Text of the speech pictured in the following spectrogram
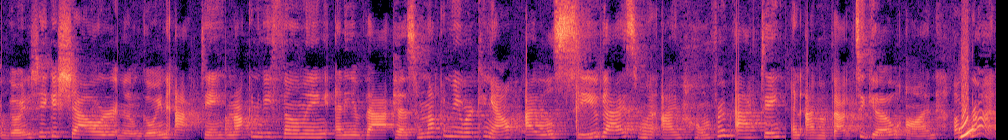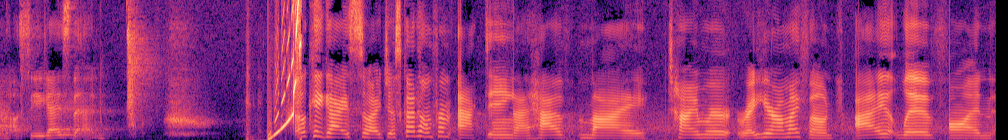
I'm going to take a shower and I'm going to acting. I'm not going to be filming any of that because I'm not going to be working out. I will see you guys when I'm home from acting and I'm about to go on a run. I'll see you guys then. Okay guys, so I just got home from acting. I have my timer right here on my phone. I live on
